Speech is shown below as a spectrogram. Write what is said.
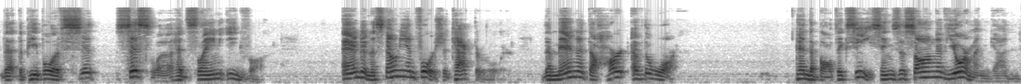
that the people of Sisla had slain Igvar, and an Estonian force attacked the ruler. The men at the heart of the water and the Baltic Sea sings the song of Jormungand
